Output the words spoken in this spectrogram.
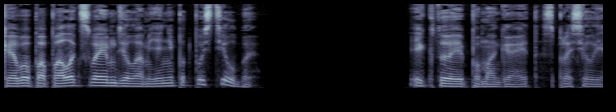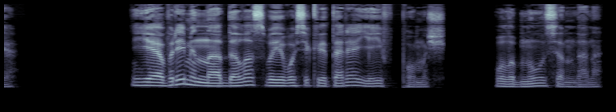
Кого попало к своим делам, я не подпустил бы. «И кто ей помогает?» — спросил я. «Я временно отдала своего секретаря ей в помощь», — улыбнулась Андана.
